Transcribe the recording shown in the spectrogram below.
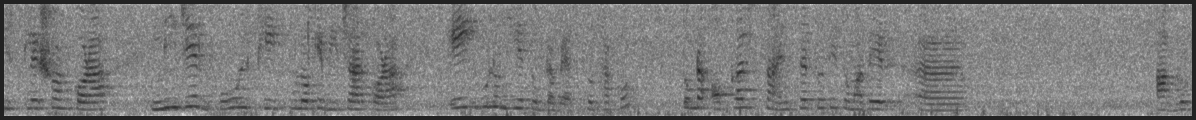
বিশ্লেষণ করা, নিজের ভুল ঠিকগুলোকে বিচার করা, এইগুলো নিয়ে তোমরা ব্যস্ত থাকো। তোমরা অকাল সায়েন্সের প্রতি তোমাদের আগ্রহ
